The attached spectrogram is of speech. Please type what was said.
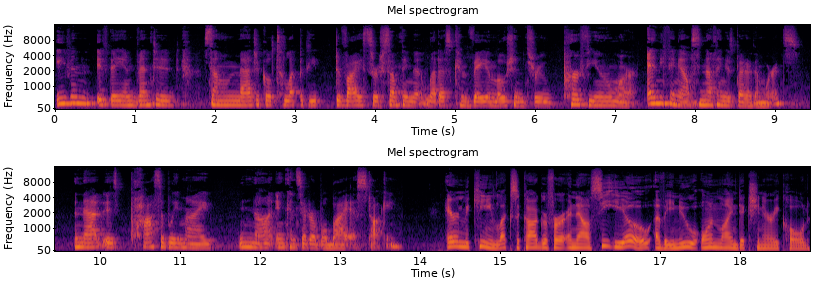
even if they invented some magical telepathy device or something that let us convey emotion through perfume or anything else, nothing is better than words. And that is possibly my not inconsiderable bias talking. Erin McKean, lexicographer and now CEO of a new online dictionary called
